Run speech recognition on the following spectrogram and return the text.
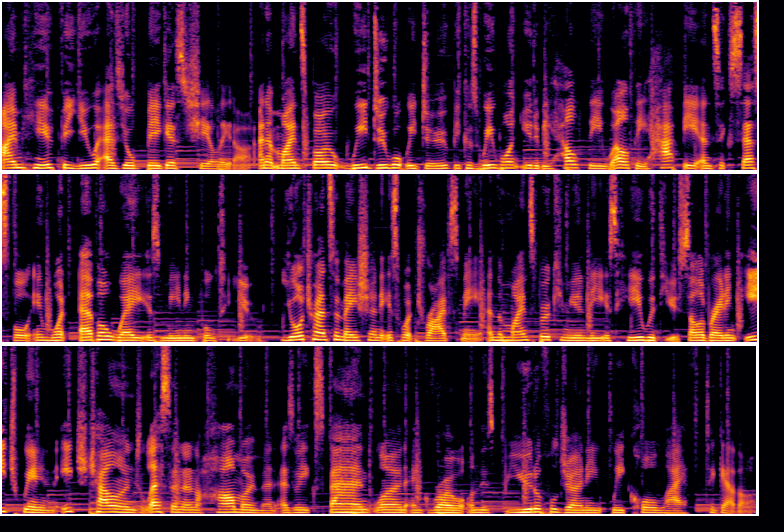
I'm here for you as your biggest cheerleader. And at Mindspo, we do what we do because we want you to be healthy, wealthy, happy, and successful in whatever way is meaningful to you. Your transformation is what drives me, and the Mindspo community is here with you, celebrating each win, each challenge, lesson, and aha moment as we expand, learn, and grow on this beautiful journey we call life together.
